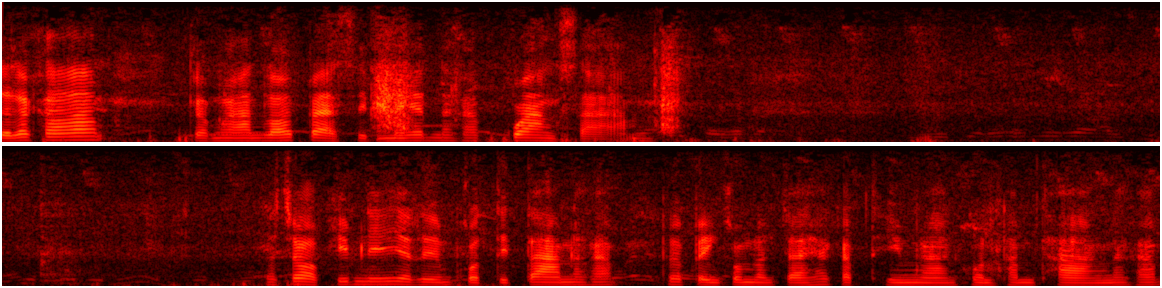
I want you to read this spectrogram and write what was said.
ร็จแล้วครับ กับงาน 180 เมตรนะครับ กว้าง 3 ถ้าชอบคลิปนี้อย่าลืมกดติดตามนะครับ เพื่อเป็นกำลังใจให้กับทีมงานคนทำทางนะครับ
